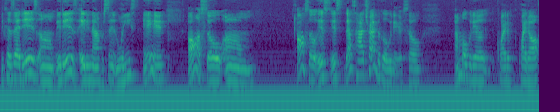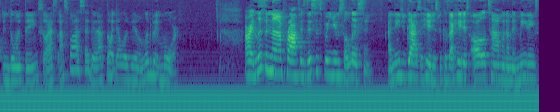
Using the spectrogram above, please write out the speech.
because that is um it is eighty nine percent leased and also um also it's it's that's high traffic over there. So I'm over there quite a, quite often doing things. So that's that's why I said that. I thought that would have been a little bit more. All right, listen, nonprofits, this is for you. So listen, I need you guys to hear this because I hear this all the time when I'm in meetings.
